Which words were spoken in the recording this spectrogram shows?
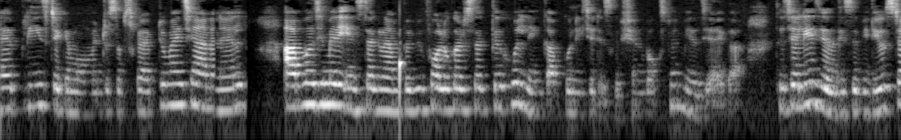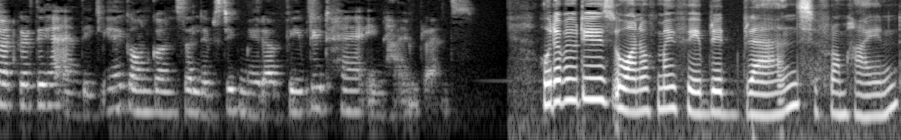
है please take a moment to subscribe to my channel आप मुझे मेरे इंस्टाग्राम पे भी फॉलो कर सकते हो लिंक आपको नीचे डिस्क्रिप्शन बॉक्स में मिल जाएगा तो चलिए जल्दी से वीडियो स्टार्ट करते हैं एंड देखिए कौन कौन सा लिपस्टिक मेरा फेवरेट है in high end brands Huda Beauty is one of my favorite brands from high end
